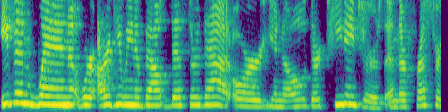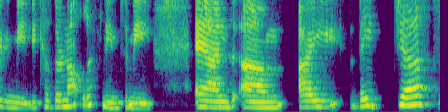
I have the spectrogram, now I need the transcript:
Even when we're arguing about this or that, or you know, they're teenagers and they're frustrating me because they're not listening to me. And um, I they just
